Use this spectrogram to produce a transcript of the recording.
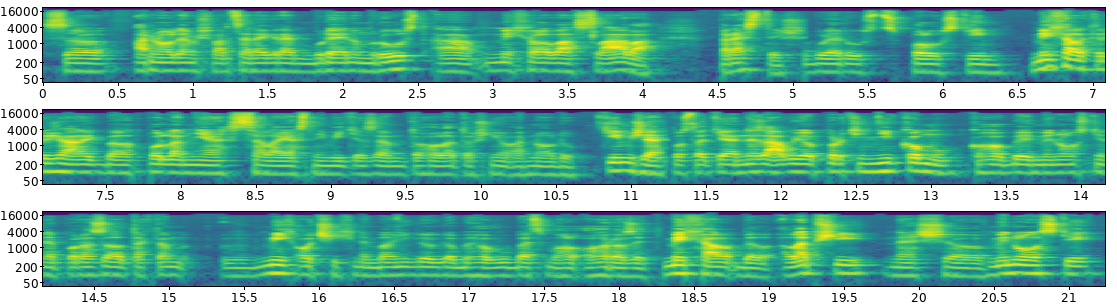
s Arnoldem Schwarzeneggerem, bude jenom růst a Michalova sláva prestiž bude růst spolu s tím. Michal Kryžánek byl podle mě zcela jasným vítězem toho letošního Arnoldu. Tím, že v podstatě nezávodil proti nikomu, koho by v minulosti neporazil, tak tam v mých očích nebyl nikdo, kdo by ho vůbec mohl ohrozit. Michal byl lepší než v minulosti,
